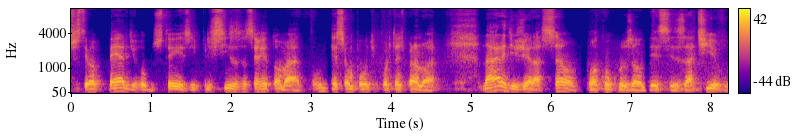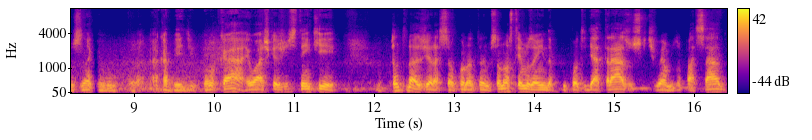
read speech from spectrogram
o sistema perde robustez e precisa ser retomado. Então, esse é um ponto importante para nós. Na área de geração, com a conclusão desses ativos né, que eu acabei de colocar, eu acho que a gente tem que, tanto na geração quanto na transmissão, nós temos ainda, por conta de atrasos que tivemos no passado,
